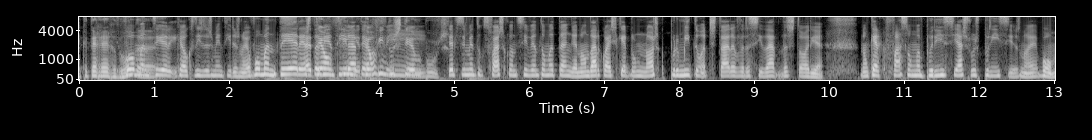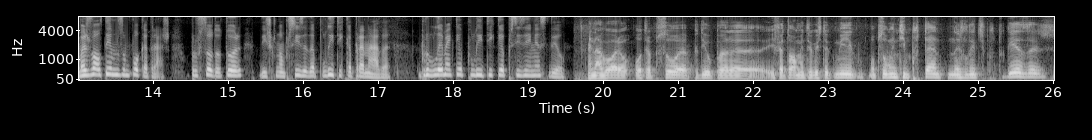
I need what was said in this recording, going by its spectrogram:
que a Terra é redonda. Vou manter, que é o que se diz das mentiras, não é? Eu vou manter esta Até ao mentira fim, até, até ao fim dos tempos. Isto é precisamente o que se faz quando se inventa uma tanga. Não dar quaisquer pormenores que permitam atestar a veracidade da história. Não quer que façam uma perícia às suas perícias, não é? Bom, mas voltemos um pouco atrás. O professor doutor diz que não precisa da política para nada. O problema é que a política precisa imenso dele. Ainda agora, outra pessoa pediu para efetuar uma entrevista comigo, uma pessoa muito importante nas elites portuguesas,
